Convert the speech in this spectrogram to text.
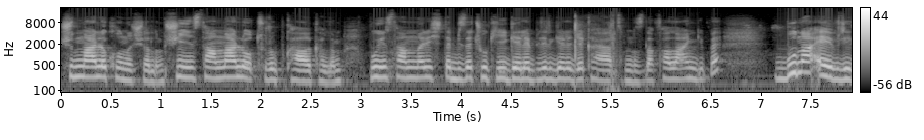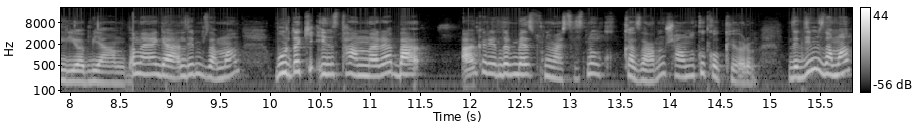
Şunlarla konuşalım. Şu insanlarla oturup kalkalım. Bu insanlar işte bize çok iyi gelebilir gelecek hayatımızda falan gibi buna evriliyor bir anda. Adana'ya geldiğim zaman buradaki insanlara ben Ankara Yıldırım Beyazıt Üniversitesi'nde hukuk kazandım. Şu an hukuk okuyorum. Dediğim zaman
